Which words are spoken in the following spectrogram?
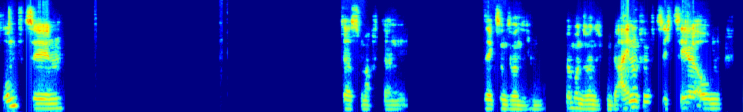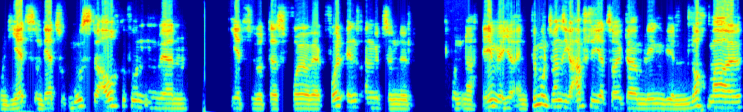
Trumpf 10. Das macht dann 26, 25 Punkte, 51 Zählaugen. Und jetzt, und der Zug musste auch gefunden werden, jetzt wird das Feuerwerk vollends angezündet. Und nachdem wir hier einen 25er Abstich erzeugt haben, legen wir nochmal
